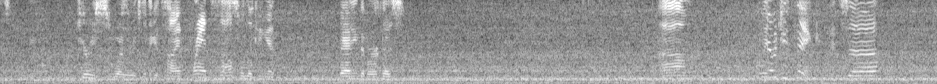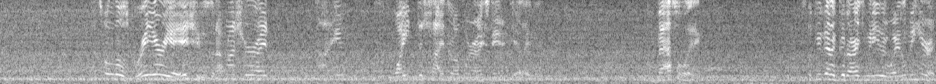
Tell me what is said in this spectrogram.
it's you know, curious as to whether it's going to get signed. France is also looking at banning the burqas. Um, let me know what you think. It's uh, that's one of those gray area issues that I'm not sure I I quite decided on where I stand yet. I, I'm vacillating. So if you've got a good argument either way, let me hear it.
